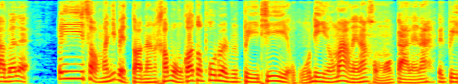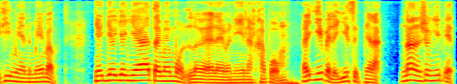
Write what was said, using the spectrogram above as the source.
ตามไปแหละ ปี 2021 ตอนนั้นครับผมก็ต้องพูดว่าเป็นปีที่โอ้โหดีมากๆเลยนะของวงการเลยนะ เป็นปีที่มีอนิเมะแบบเยอะๆแยะๆเต็มไปหมดเลยอะไรวันนี้นะครับผมไอ้ยี่สิบเอ็ดหรือยี่สิบเนี่ยแหละน่าจะช่วงยี่สิบเอ็ด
